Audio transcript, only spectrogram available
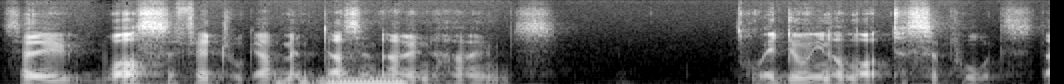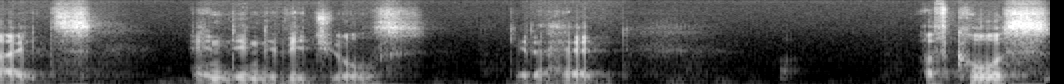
So, whilst the federal government doesn't own homes, we're doing a lot to support states and individuals get ahead. Of course,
